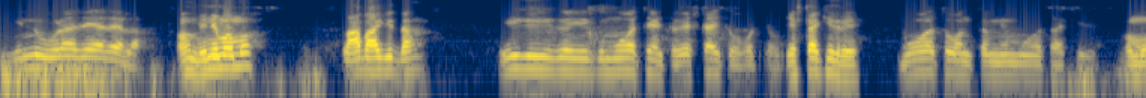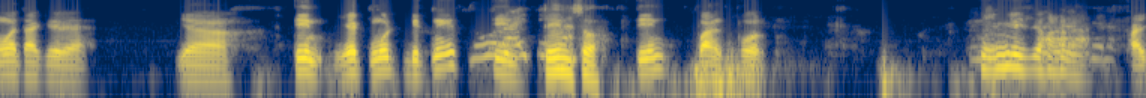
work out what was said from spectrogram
ಇನ್ನು ಉಳದೇ ಅದೆಲ್ಲ ಮಿನಿಮಮ್ ಲಾಭ ಆಗಿದ್ದ ಈಗ ಈಗ ಈಗ ಮೂವತ್ತೆಂಟು ಎಷ್ಟಾಯ್ತು ಒಟ್ಟು ಎಷ್ಟು ಹಾಕಿದ್ರಿ ಮೂವತ್ತು ಒಂದ್ ಕಮ್ಮಿ ಮೂವತ್ತು ಹಾಕಿದೆ ಮೂವತ್ತು ಹಾಕಿದ್ರಿ ಯಾ ತೀನ್ ಏಕ್ ಮುಟ್ ಬಿತ್ನಿ ತೀನ್ तीन सौ ತೀನ್ ಪಾಂಚ್ ಫೋರ್ ಇಂಗ್ಲಿಷ್ ನೋಡೋಣ फाइव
